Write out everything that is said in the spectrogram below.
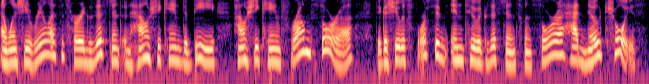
And when she realizes her existence and how she came to be, how she came from Sora, because she was forced into existence when Sora had no choice,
